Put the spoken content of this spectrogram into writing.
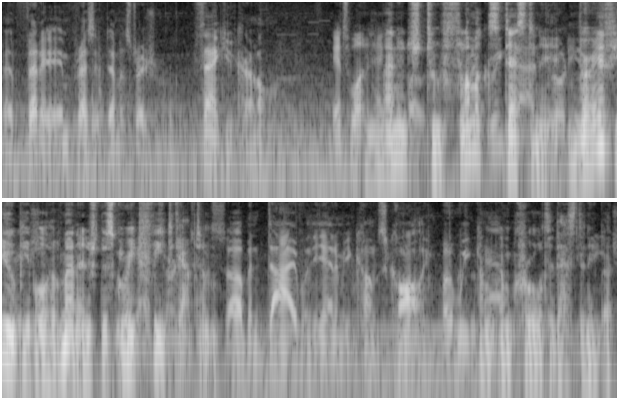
A very impressive demonstration. Thank you, Colonel. It's one heck of a Managed to flummox destiny. Very few people have managed this great feat, Captain. Sub and dive when the enemy comes calling, but we I'm, can. I'm cruel to destiny, but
